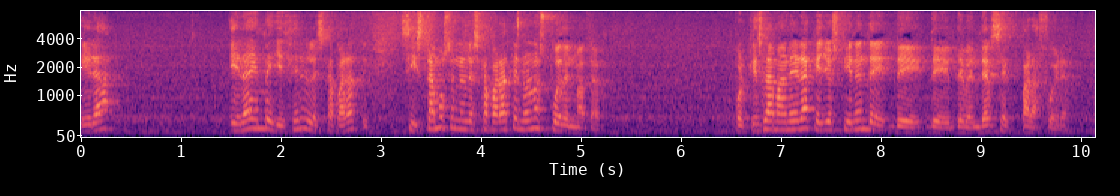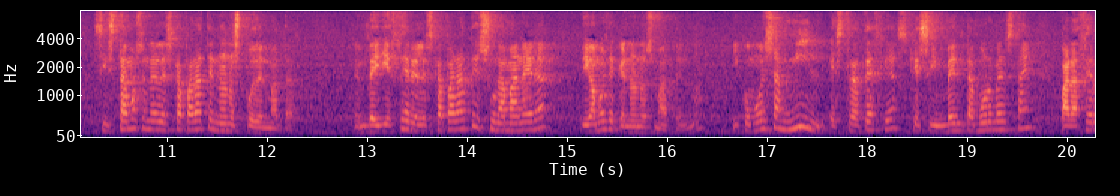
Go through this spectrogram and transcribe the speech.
era, era embellecer el escaparate. Si estamos en el escaparate no nos pueden matar, porque es la manera que ellos tienen de, venderse para afuera. Si estamos en el escaparate no nos pueden matar. Embellecer el escaparate es una manera, digamos, de que no nos maten. ¿no? y como esas mil estrategias que se inventa Murmelstein para hacer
